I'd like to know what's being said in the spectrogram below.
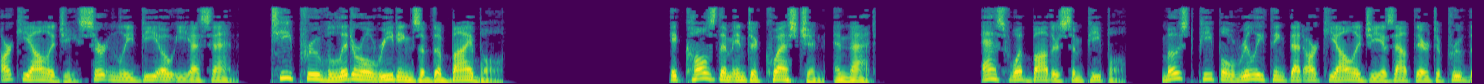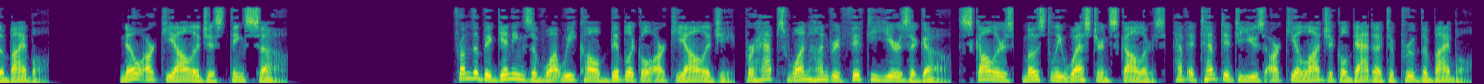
Archaeology certainly doesn't prove literal readings of the Bible it calls them into question, and that's what bothers some people. Most people really think that archaeology is out there to prove the Bible. No archaeologist thinks so. From the beginnings of what we call biblical archaeology, perhaps 150 years ago, scholars, mostly Western scholars, have attempted to use archaeological data to prove the Bible.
